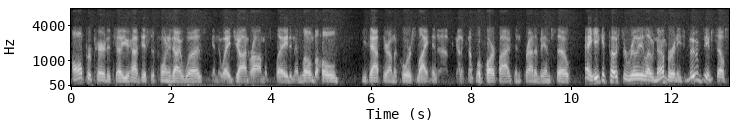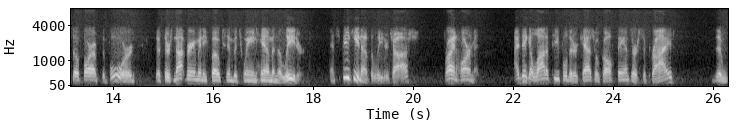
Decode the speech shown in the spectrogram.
all prepared to tell you how disappointed I was in the way Jon Rahm has played, and then lo and behold, he's out there on the course lighting it up. Got a couple of par fives in front of him, so hey, he could post a really low number, and he's moved himself so far up the board that there's not very many folks in between him and the leader. And speaking of the leader, Josh, Brian Harman. I think a lot of people that are casual golf fans are surprised. The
